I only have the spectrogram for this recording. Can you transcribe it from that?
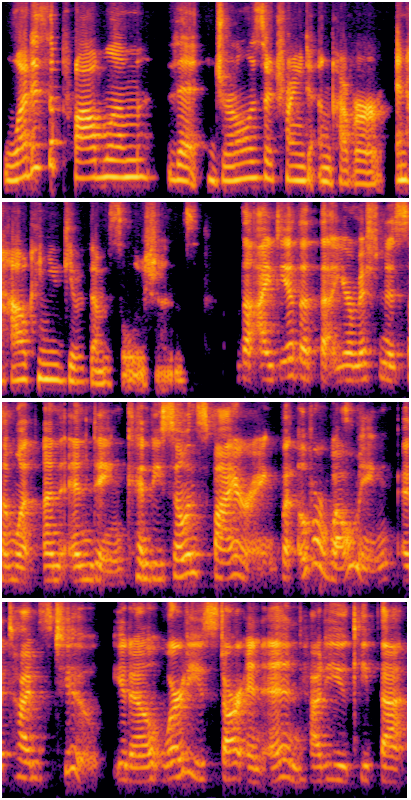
what is the problem that journalists are trying to uncover and how can you give them solutions? The idea that, that your mission is somewhat unending can be so inspiring but overwhelming at times too you know? Where do you start and end? How do you keep that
